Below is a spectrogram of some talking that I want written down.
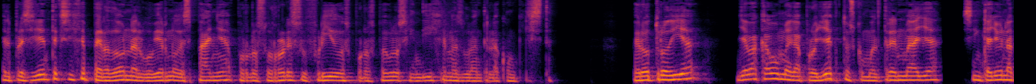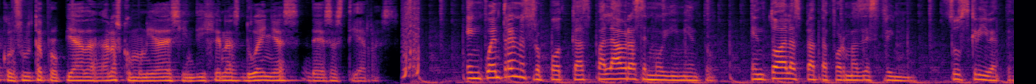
el presidente exige perdón al gobierno de España por los horrores sufridos por los pueblos indígenas durante la conquista. Pero otro día, lleva a cabo megaproyectos como el tren Maya sin que haya una consulta apropiada a las comunidades indígenas dueñas de esas tierras. Encuentra nuestro podcast Palabras en Movimiento en todas las plataformas de streaming. Suscríbete.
